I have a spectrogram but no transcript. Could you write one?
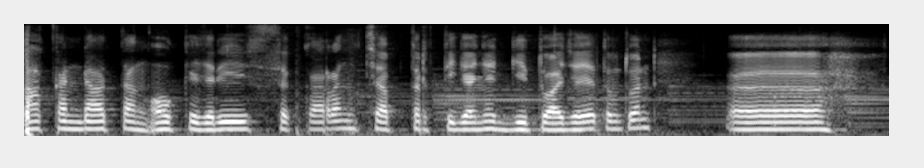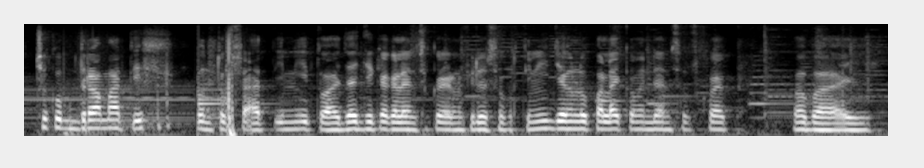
Akan datang. Oke, jadi sekarang chapter 3-nya gitu aja ya, teman-teman. Eh, cukup dramatis untuk saat ini itu aja. Jika kalian suka dengan video seperti ini, jangan lupa like, comment, dan subscribe. Bye-bye.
